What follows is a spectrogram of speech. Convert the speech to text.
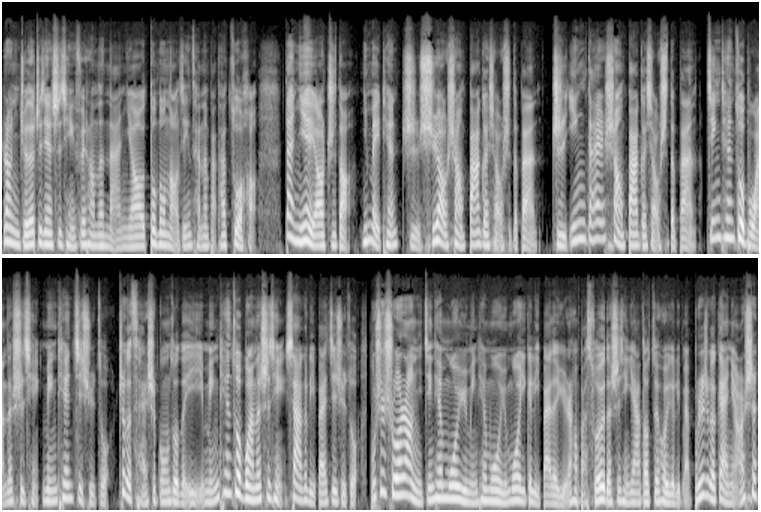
让你觉得这件事情非常的难，你要动动脑筋才能把它做好，但你也要知道，你每天只需要上八个小时的班。只应该上八个小时的班，今天做不完的事情，明天继续做，这个才是工作的意义。明天做不完的事情，下个礼拜继续做，不是说让你今天摸鱼，明天摸鱼，摸一个礼拜的鱼，然后把所有的事情压到最后一个礼拜，不是这个概念，而是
